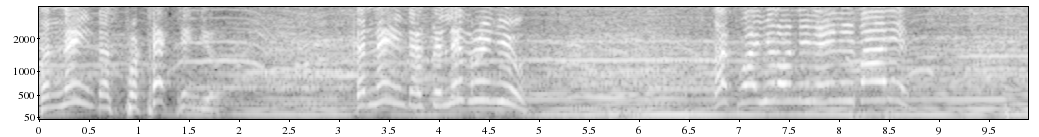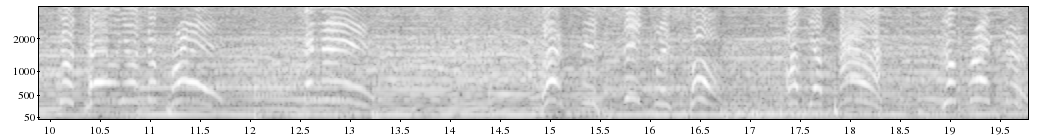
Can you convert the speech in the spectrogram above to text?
the name that's protecting you, the name that's delivering you. That's why you don't need anybody to tell you to praise the name. That's the secret source of your power, your breakthrough.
